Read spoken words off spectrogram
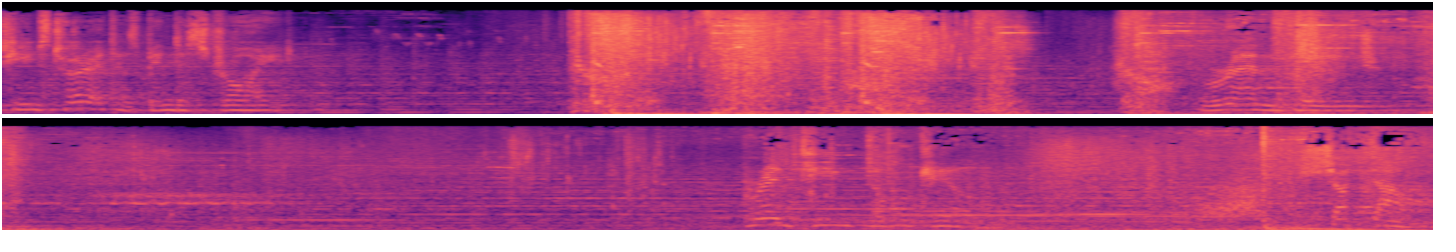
Team's turret has been destroyed. Rampage. Red team double kill. Shut down.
